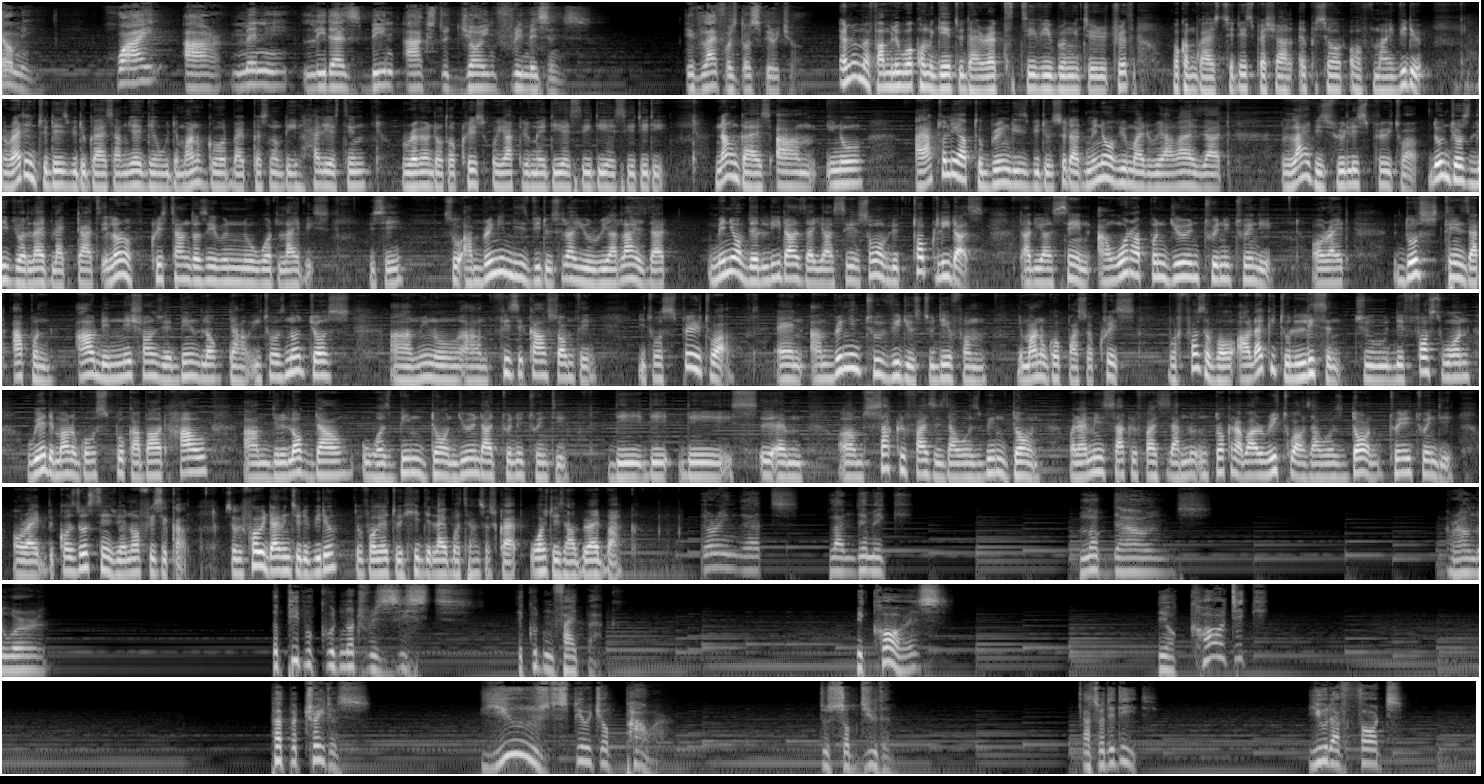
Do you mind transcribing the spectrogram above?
Tell me, why are many leaders being asked to join Freemasons if life was not spiritual? Hello, my family. Welcome again to Direct TV, bringing to you the truth. Welcome, guys, to this special episode of my video. Right in today's video, guys, I'm here again with the man of God by person of the highly esteemed Reverend Dr. Chris Oyakhilome, DSC, DSC, DD. Now, guys, um, you know, I actually have to bring this video so that many of you might realize that life is really spiritual. Don't just live your life like that. A lot of christians doesn't even know what life is you see? So i'm bringing this video so that you realize that many of the leaders that you are seeing some of the top leaders that you are seeing and what happened during 2020 all right? Those things that happened how the nations were being locked down it was not just um, you know um, physical something. It was spiritual. And i'm bringing two videos today from the man of god pastor chris but first of all, I'd like you to listen to the first one where the man of God spoke about how um, the lockdown was being done during that 2020. The the the um, um, sacrifices that was being done. When I mean sacrifices, I'm talking about rituals that was done 2020. All right, because those things were not physical. So before we dive into the video, don't forget to hit the like button and subscribe. Watch this. I'll be right back. During that pandemic, lockdowns around the world. The people could not resist. They couldn't fight back. Because the occultic perpetrators used spiritual power to subdue them. That's what they did. You'd have thought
